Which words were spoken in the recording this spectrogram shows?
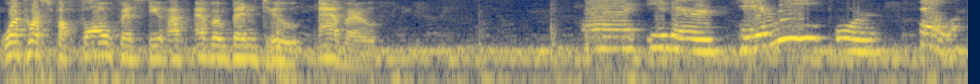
What was the fall fest you have ever been to, ever? Uh, either Perry or Pella.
